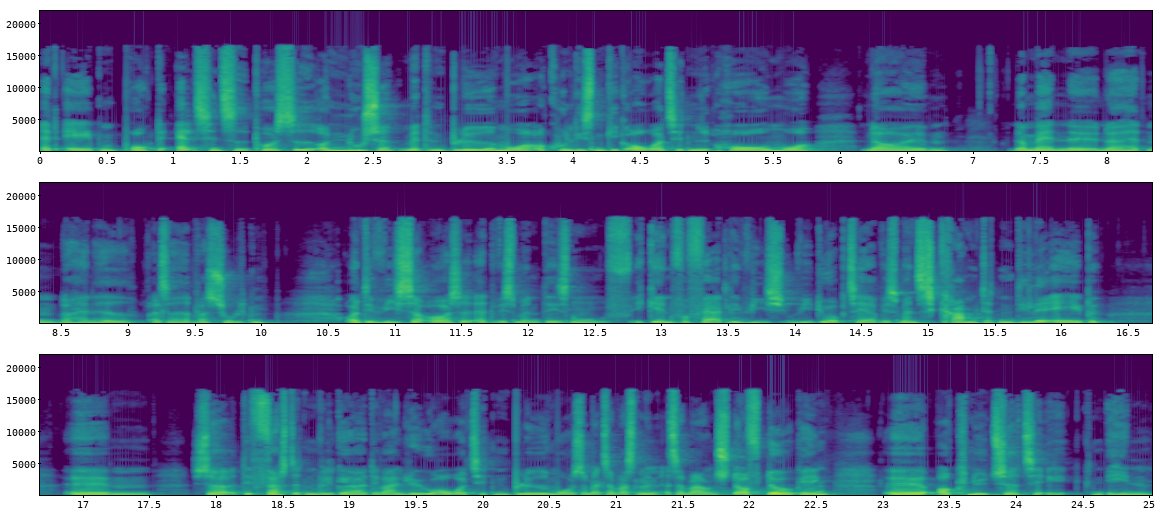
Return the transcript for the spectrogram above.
at aben brugte al sin tid på at sidde og nusse med den bløde mor, og kun ligesom gik over til den hårde mor, når, øh, når, man, øh, når, han, når han havde, altså var sulten. Og det viser også, at hvis man, det er sådan nogle igen forfærdelige vis, videooptager, hvis man skræmte den lille abe, øhm, så det første, den ville gøre, det var at løbe over til den bløde mor, som altså var, sådan en, altså var jo en stofdukke, ikke? Øh, og knytte sig til hende.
